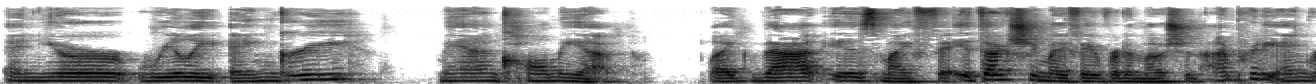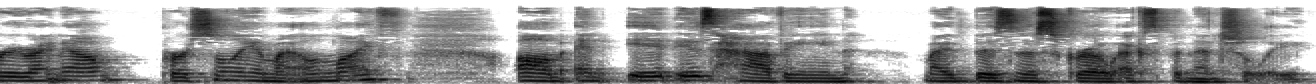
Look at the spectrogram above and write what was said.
and you're really angry, man, call me up. Like that is my, fa- it's actually my favorite emotion. I'm pretty angry right now, personally in my own life. Um, and it is having my business grow exponentially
